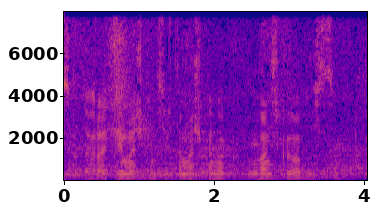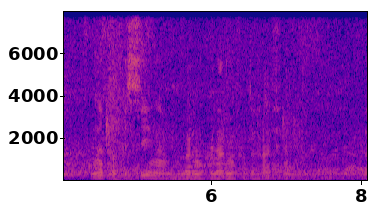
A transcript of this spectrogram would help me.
з фотографій мешканців та мешканок Луганської області. Непрофесійна вернокулярна фотографія, е,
